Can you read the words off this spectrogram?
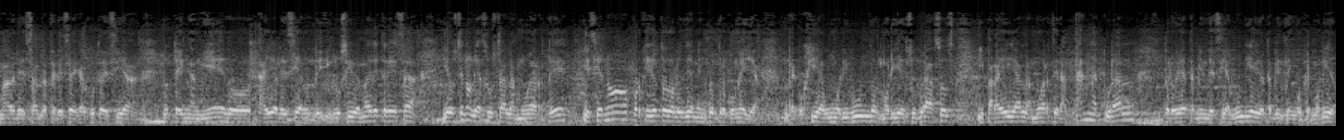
Madre Santa Teresa de Calcuta decía, no tengan miedo. A ella le decía, inclusive, Madre Teresa, ¿y a usted no le asusta la muerte? Y decía, no, porque yo todos los días me encuentro con ella. Recogía un moribundo, moría en sus brazos y para ella la muerte era tan natural, pero ella también decía, algún día yo también tengo que morir.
